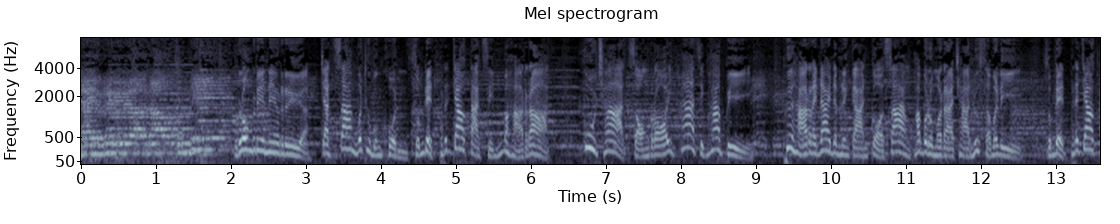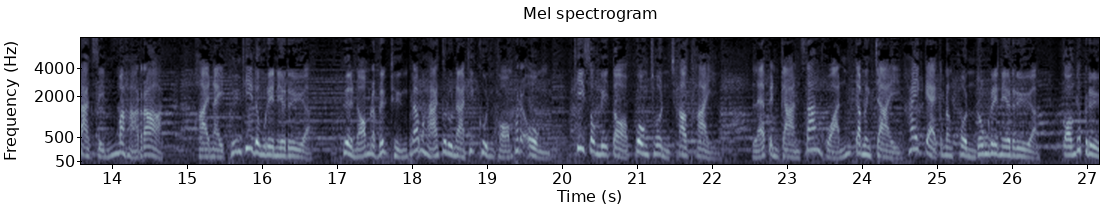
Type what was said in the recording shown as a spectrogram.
ในเรือเรานี้โรงเรียนในเรือจัดสร้างวัตถุมงคล สมเด็จพระเจ้าตากสินมหาราชกู้ชาติ 255 ปี เพื่อหารายได้ดำเนินการก่อสร้างพระบรมราชานุสาวรีย์สมเด็จพระเจ้าตากสินมหาราช ภายในพื้นที่โรงเรียนในเรือ เพื่อน้อมรำลึกถึงพระมหากรุณาธิคุณของพระองค์ ที่ทรงมีต่อปวงชนชาวไทย และเป็นการสร้างขวัญกำลังใจให้แก่กำลังพลโรงเรียนในเรือกองทัพเรื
